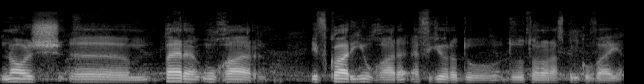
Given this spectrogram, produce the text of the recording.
Nós, uh, para honrar, evocar e honrar a figura do, do Dr. Horácio Pinto Gouveia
